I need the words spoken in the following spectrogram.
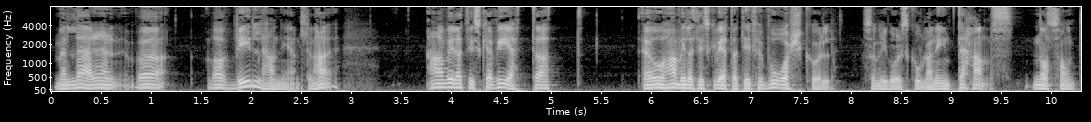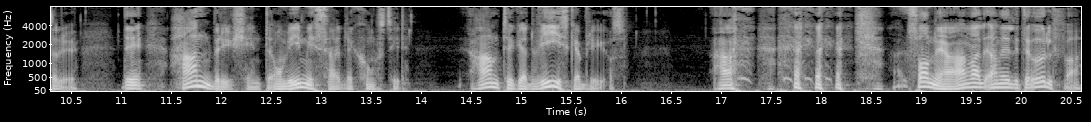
men läraren, vad, vad vill han egentligen? Han, han vill att vi ska veta att, och han vill att vi ska veta att det är för vår skull som vi går i skolan, inte hans. Något sånt är det Det, han bryr sig inte om vi missar lektionstid. Han tycker att vi ska bry oss. Han, sån är han. Han, var, han är lite Ulf va?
